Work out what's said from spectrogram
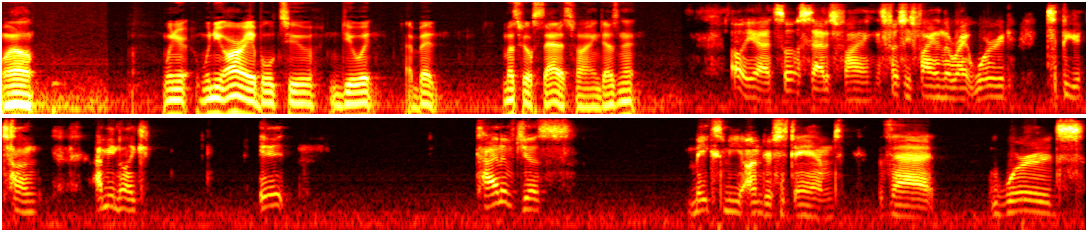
Well, when you're when you are able to do it, I bet it must feel satisfying, doesn't it? Oh yeah, it's so satisfying, especially finding the right word, tip of your tongue. I mean, like it kind of just makes me understand that words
